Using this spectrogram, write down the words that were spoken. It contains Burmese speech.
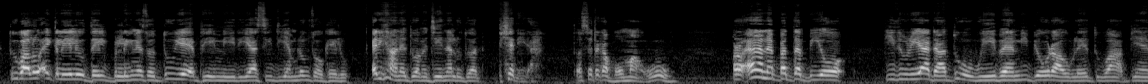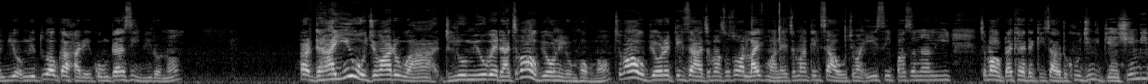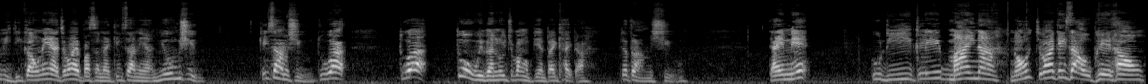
သူဘာလို့အဲ့ကလေးလေးကိုသိ blame လဲဆိုတော့သူ့ရဲ့အဖေမိတွေက CDM လုံစော်ခဲ့လို့အဲ့ဒီဟာနဲ့သူကမခြေနှံ့လို့သူကဖြစ်နေတာသူကစစ်တပ်ကဘောမကိုအဲ့တော့အဲ့ဒါနဲ့ပတ်သက်ပြီးတော့ပြည်သူတွေကဒါသူ့ကိုဝေဖန်ပြီးပြောတာကိုလည်းသူကပြန်ပြီးတော့အမျိုးသူ့အောက်ကဟာတွေအကုန်တန်းစီပြီးတော့နော် အဲ့ဒါကြီးကိုကျမတို့ကဒီလိုမျိုးပဲဒါကျမကိုပြောနေလို့မဟုတ်နော်ကျမကိုပြောတဲ့ကိစ္စကကျမစောစော live မှာလည်းကျမကိစ္စကိုကျမ AC personally ကျမကိုတိုက်ခိုက်တဲ့ကိစ္စကိုတခုချင်းဒီပြန်ရှင်းပြီးပြီဒီကောင်လေးကကျမရဲ့ personal ကိစ္စနဲ့ကအမျိုးမရှိဘူးကိစ္စမရှိဘူး तू က तू ကသူ့ကိုဝေဖန်လို့ကျမကိုပြန်တိုက်ခိုက်တာပြဿနာမရှိဘူးဒါပေမဲ့ခုဒီကလေး minor နော်ကျမကိစ္စကိုဖယ်ထောင်း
